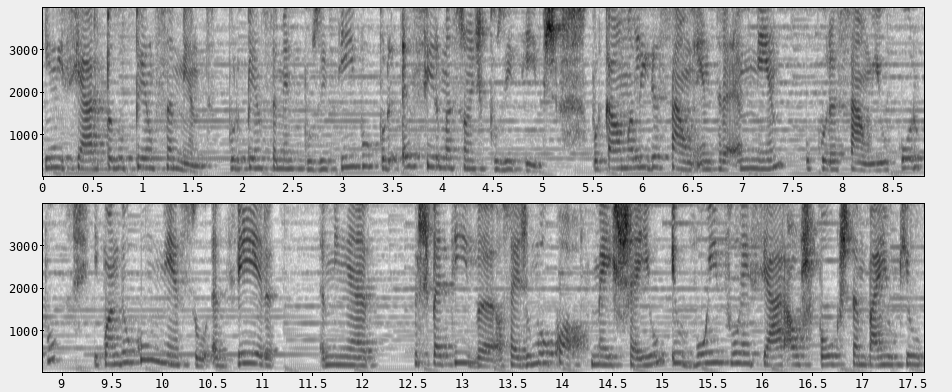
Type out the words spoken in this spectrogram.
iniciar pelo pensamento, por pensamento positivo, por afirmações positivas, porque há uma ligação entre a mente, o coração e o corpo, e quando eu começo a ver a minha perspectiva, ou seja, o meu copo meio cheio, eu vou influenciar aos poucos também o que eu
